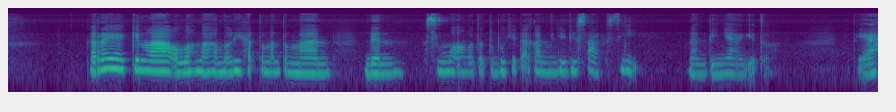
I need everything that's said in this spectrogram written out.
Karena yakinlah Allah maha melihat teman-teman dan semua anggota tubuh kita akan menjadi saksi nantinya gitu. Ya.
